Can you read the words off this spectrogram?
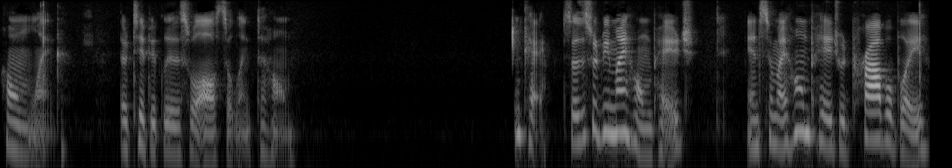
home link, though typically this will also link to home. Okay, so this would be my home page. And so my home page would probably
